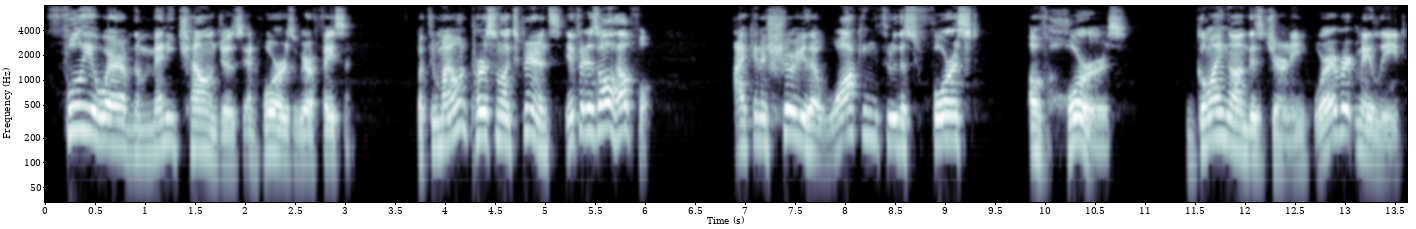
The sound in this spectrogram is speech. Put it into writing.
fully aware of the many challenges and horrors we are facing. But through my own personal experience, if it is all helpful, I can assure you that walking through this forest of horrors, going on this journey, wherever it may lead,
